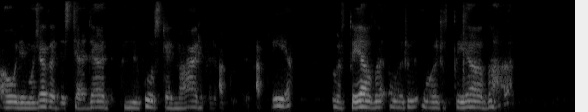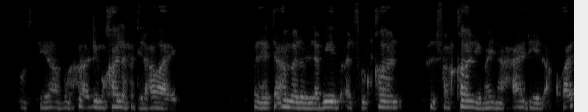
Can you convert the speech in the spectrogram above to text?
أو لمجرد استعداد النفوس للمعارف العق- العقلية وارتياض وارتياضها وارتياضها لمخالفة العوائد. فليتأمل اللبيب الفرقان الفرقان بين هذه الأقوال.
